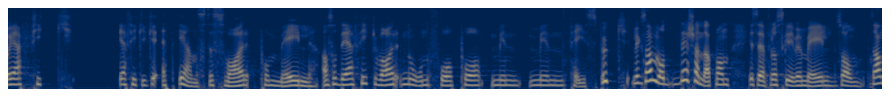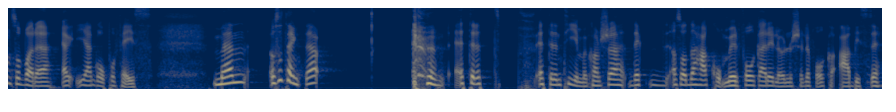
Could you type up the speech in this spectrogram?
Og jeg fikk jeg fikk ikke et eneste svar på mail. Altså Det jeg fikk, var noen få på min, min Facebook, liksom. Og det skjønner jeg at man istedenfor å skrive mail sånn, sant? så bare jeg, jeg går på Face. Men Og så tenkte jeg etter, et, etter en time, kanskje det, Altså, det her kommer. Folk er i lunsj, eller folk er busy.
